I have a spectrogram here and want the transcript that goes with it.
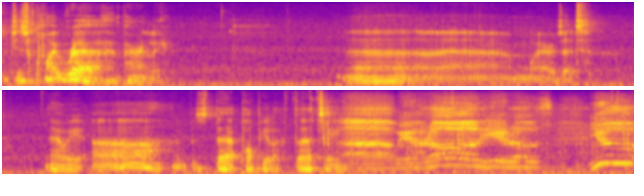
which is quite rare, apparently. Um, where is it? There we are. It was there, popular, 13. Ah, we are all heroes. You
